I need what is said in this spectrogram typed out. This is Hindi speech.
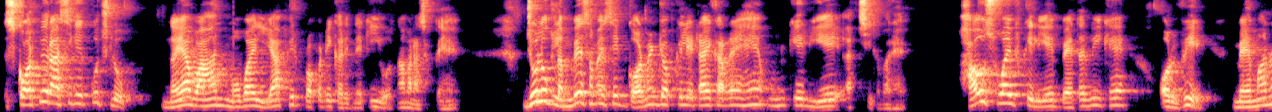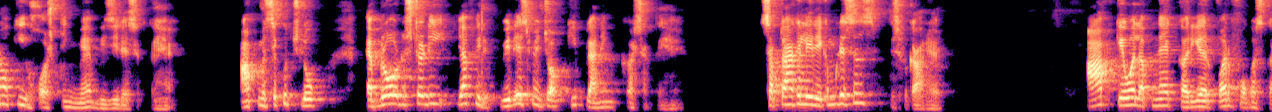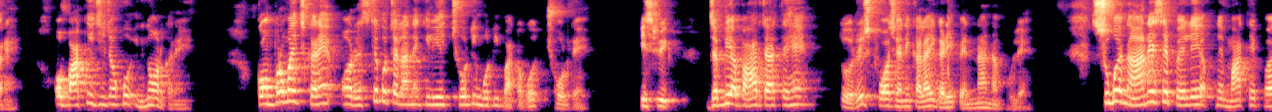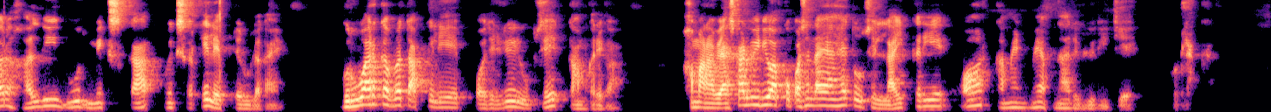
स्कॉर्पियो राशि के कुछ लोग नया वाहन मोबाइल या फिर प्रॉपर्टी खरीदने की योजना बना सकते हैं। जो लोग लंबे समय से गवर्नमेंट जॉब के लिए ट्राई कर रहे हैं, उनके लिए अच्छी खबर है। हाउसवाइफ के लिए बेहतर वीक है और वे मेहमानों की होस्टिंग में बिज़ी रह सकते हैं। आप में से कुछ लोग अब्रॉड स्टडी या फिर विदेश में जॉब की प्लानिंग कर सकते हैं। सप्ताह के लिए रिकमेंडेशन इस प्रकार है। आप केवल अपने करियर पर फोकस करें और बाकी चीज़ों को इग्नोर करें। कॉम्प्रोमाइज करें और रिश्ते को चलाने के लिए छोटी मोटी बातों को छोड़ दें। इस वीक जब भी आप बाहर जाते हैं तो रिस्ट वॉच यानी कलाई घड़ी पहनना न भूलें। सुबह नहाने से पहले अपने माथे पर हल्दी, दूध मिक्स का मिक्स करके लेप ज़रूर लगाएँ। गुरुवार का व्रत आपके लिए पॉजिटिव रूप से काम करेगा। हमारा व्यास कार्ड वीडियो आपको पसंद आया है तो उसे लाइक करिए और कमेंट में अपना रिव्यू दीजिए।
